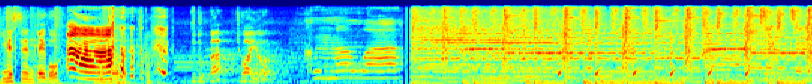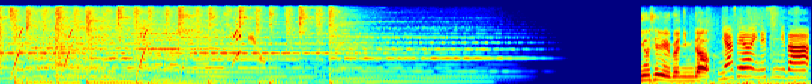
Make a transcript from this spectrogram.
이네스는 빼고 아. 구독과 좋아요 고마워. 안녕하세요 예변입니다 안녕하세요, 이네스입니다.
